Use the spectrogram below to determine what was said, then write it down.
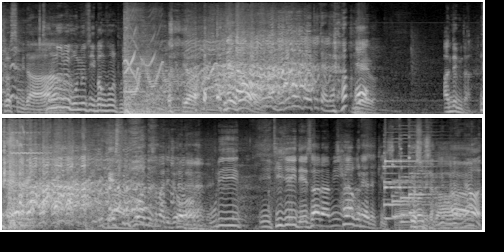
그렇습니다. 첫눈을 보면서 이 방송을 보죠. 야, 그래서 미리 공부해도 되나요? 예, 안 됩니다. 게스트를 포함해서 말이죠. 우리 이 DJ 네 사람이 서약을 해야 될 게 있어요. 그렇습니다. 뭐냐면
